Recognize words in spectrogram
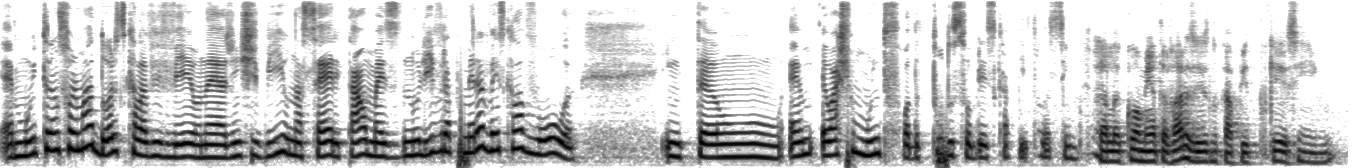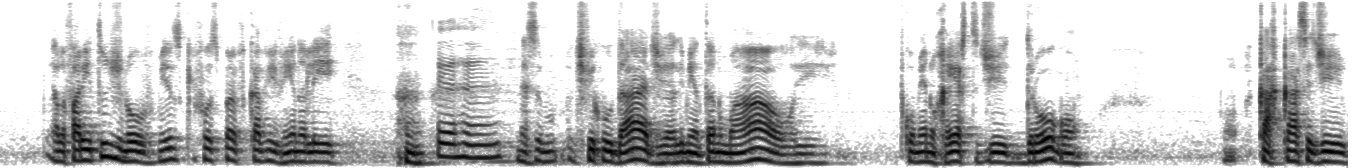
É muito transformador isso que ela viveu, né? A gente viu na série e tal, mas no livro é a primeira vez que ela voa. Então, é, eu acho muito foda tudo sobre esse capítulo, assim. Ela comenta várias vezes no capítulo que, assim, ela faria tudo de novo, mesmo que fosse para ficar vivendo ali uhum. nessa dificuldade, alimentando mal e comendo resto de drogon, carcaça de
